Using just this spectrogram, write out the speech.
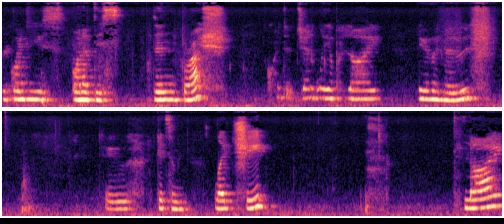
We're going to use one of these thin brush. going to gently apply near the nose to get some light shade. Apply.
